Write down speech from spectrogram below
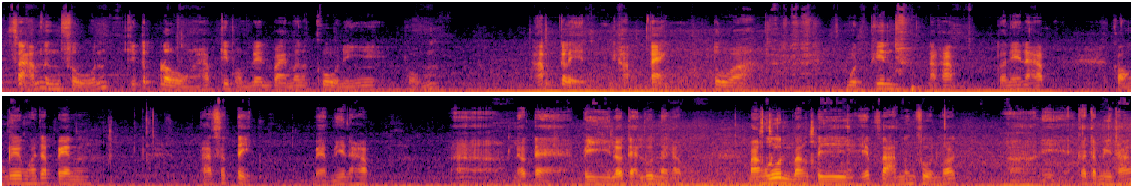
F310 กิตตโปร่งนะครับ ที่ผมเล่นไปเมื่อครู่นี้ ผมอัปเกรดนะครับ แต่งตัวมุดพินนะครับ ตัวนี้นะครับ ของเดิมเขาจะเป็นพลาสติกแบบนี้นะครับแล้วแต่ปีแล้วแต่รุ่นนะครับ บางรุ่นบางปี F310 ก็นี่ก็จะมีทั้ง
